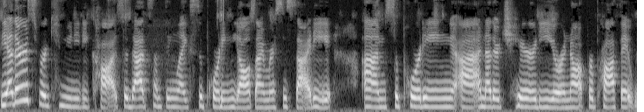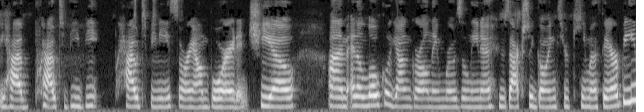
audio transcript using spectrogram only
The other is for a community cause. So that's something like supporting the Alzheimer's Society. Um, supporting uh, another charity or a not-for-profit. We have Proud to be, be Proud to be me, sorry, on board, and CHEO um, and a local young girl named Rosalina who's actually going through chemotherapy.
